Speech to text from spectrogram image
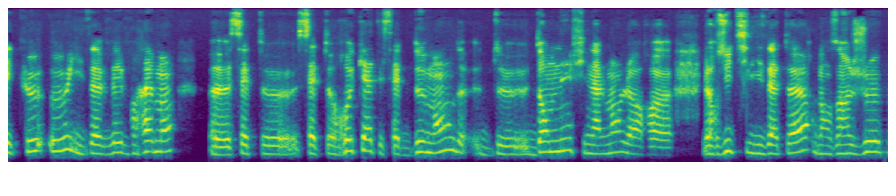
c'est que eux, ils avaient vraiment euh, cette, euh, cette requête et cette demande de, d'emmener finalement euh, leurs utilisateurs dans un jeu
